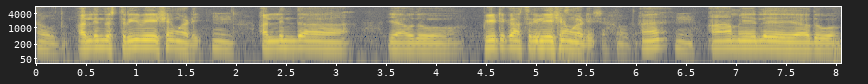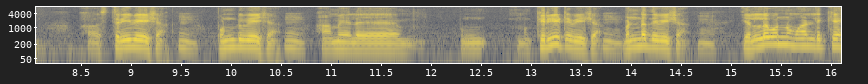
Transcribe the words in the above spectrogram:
ಹೌದು. ಅಲ್ಲಿಂದ ಸ್ತ್ರೀ ವೇಷ ಮಾಡಿ. ಅಲ್ಲಿಂದ ಯಾವುದು ಪೀಠಿಕಾ ಸ್ತ್ರೀ ವೇಷ ಮಾಡಿ? ಆಮೇಲೆ ಅದು ಸ್ತ್ರೀ ವೇಷ ಪುಂಡು ವೇಷ ಆಮೇಲೆ ಕಿರೀಟ ವೇಷ ಬಣ್ಣದ ವೇಷ ಎಲ್ಲವನ್ನು ಮಾಡಲಿಕ್ಕೆ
